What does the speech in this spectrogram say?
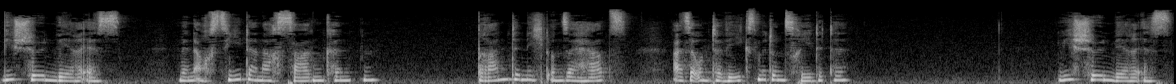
Wie schön wäre es, wenn auch Sie danach sagen könnten, brannte nicht unser Herz, als er unterwegs mit uns redete? Wie schön wäre es,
